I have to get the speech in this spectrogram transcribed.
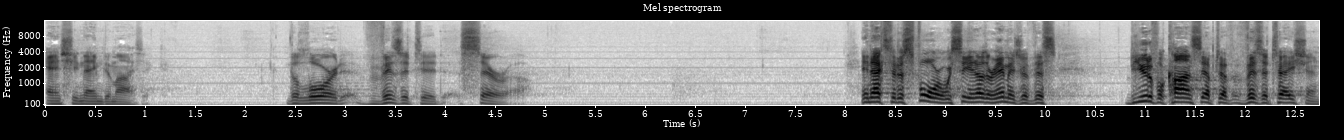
And she named him Isaac. The Lord visited Sarah. In Exodus 4, we see another image of this beautiful concept of visitation.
